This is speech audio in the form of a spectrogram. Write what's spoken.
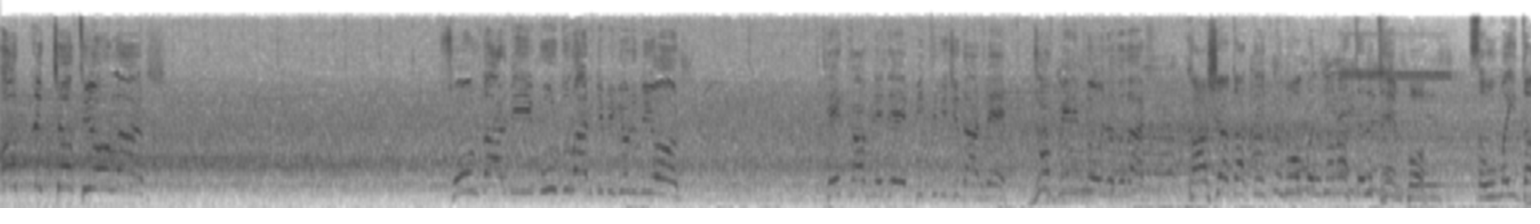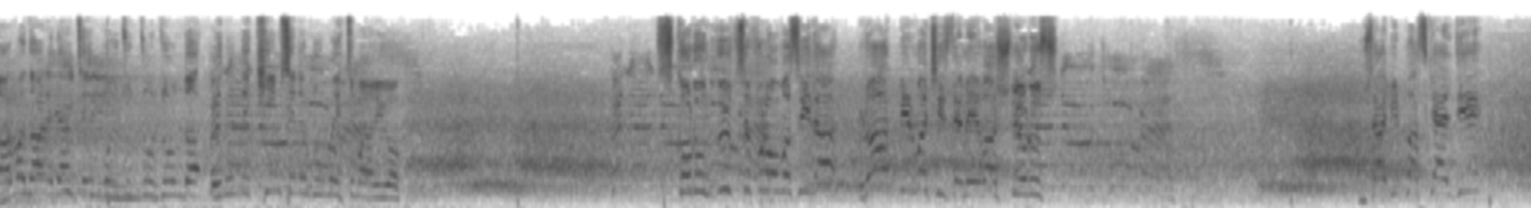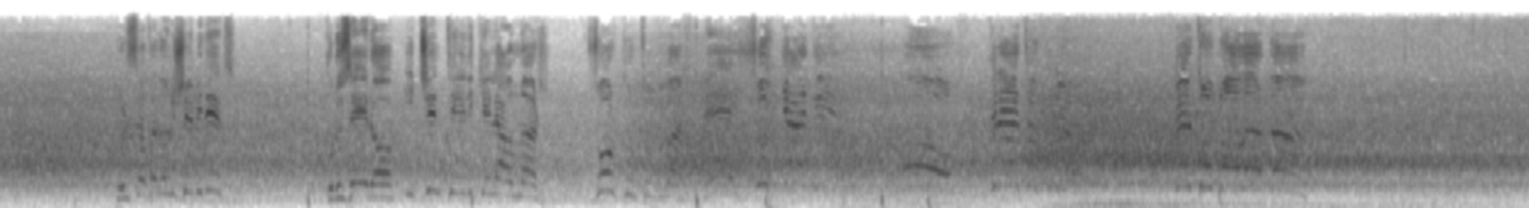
attıkça atıyorlar. Son darbeyi vurdular gibi görünüyor. Tek hamlede bitirici darbe. Çok verimli oynadılar. Karşı atakta etkili olmanın anahtarı tempo. Savunmayı darmadağın eden tempoyu tutturduğunda önünde kimsenin durma ihtimali yok. Skorun 3-0 olmasıyla rahat bir maç izlemeye başlıyoruz. Güzel bir pas geldi. Fırsata dönüşebilir. Cruzeiro için tehlikeli anlar. Zor kurtuldular ve şut geldi. Oh, direğe takılıyor. Ve top ağlarda.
